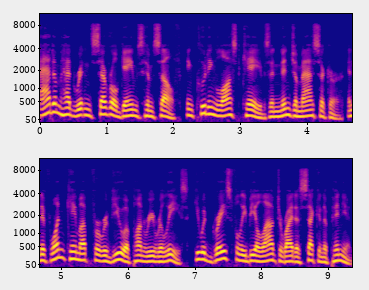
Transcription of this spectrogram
Adam had written several games himself, including Lost Caves and Ninja Massacre, and if one came up for review upon re-release, he would gracefully be allowed to write a second opinion.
